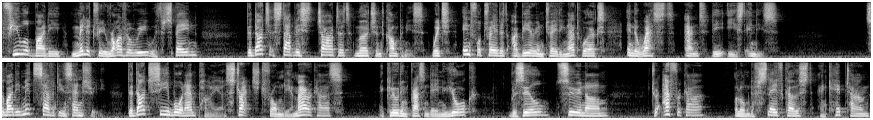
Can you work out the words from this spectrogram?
Fueled by the military rivalry with Spain, the Dutch established chartered merchant companies, which infiltrated Iberian trading networks in the West and the East Indies. So by the mid-17th century, the Dutch seaborne empire stretched from the Americas, including present-day New York, Brazil, Suriname, to Africa, along the slave coast and Cape Town,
